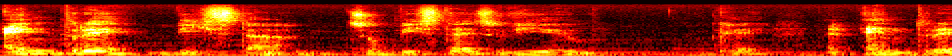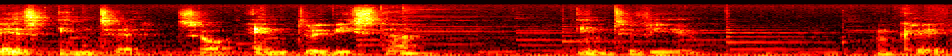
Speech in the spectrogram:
entrevista. So vista is view, okay, and entre is inter. So entrevista, interview. Okay,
